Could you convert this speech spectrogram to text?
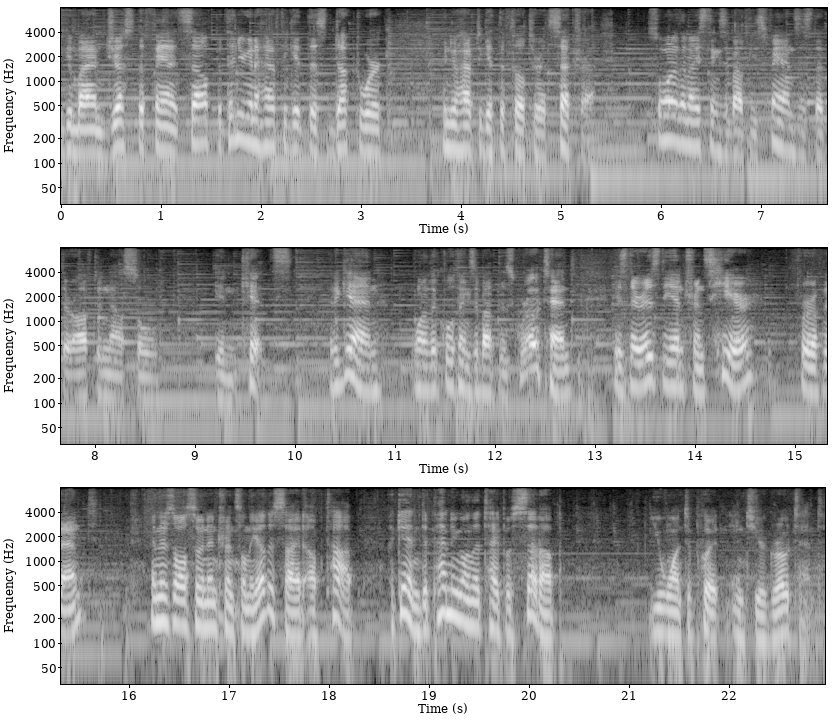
you can buy them just the fan itself, but then you're gonna have to get this duct work and you'll have to get the filter, etc. So one of the nice things about these fans is that they're often now sold in kits. And again, one of the cool things about this grow tent is there is the entrance here for a vent, and there's also an entrance on the other side up top. Again, depending on the type of setup you want to put into your grow tent.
